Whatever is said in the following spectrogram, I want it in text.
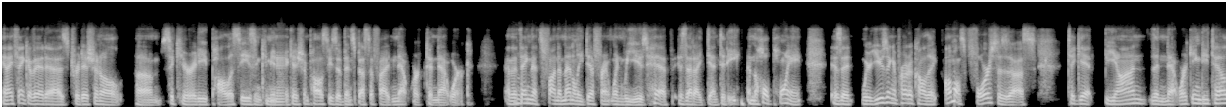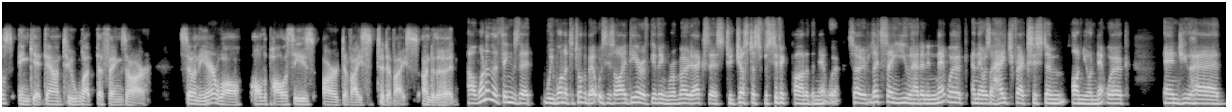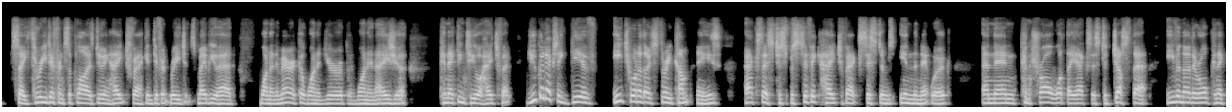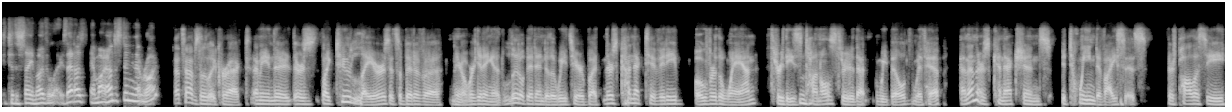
And I think of it as traditional um, security policies and communication policies have been specified network to network. And the mm-hmm. thing that's fundamentally different when we use HIP is that identity. And the whole point is that we're using a protocol that almost forces us to get beyond the networking details and get down to what the things are. So in the air wall, all the policies are device to device under the hood. Uh, one of the things that we wanted to talk about was this idea of giving remote access to just a specific part of the network. So let's say you had an network and there was a HVAC system on your network, and you had, say, three different suppliers doing HVAC in different regions. Maybe you had one in America, one in Europe, and one in Asia connecting to your HVAC. You could actually give each one of those three companies access to specific HVAC systems in the network and then control what they access to just that, even though they're all connected to the same overlay. Is that, am I understanding that right? That's absolutely correct. I mean, there, there's like two layers. It's a bit of a, you know, we're getting a little bit into the weeds here, but there's connectivity over the WAN through these mm-hmm. tunnels through that we build with HIP. And then there's connections between devices. There's policy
